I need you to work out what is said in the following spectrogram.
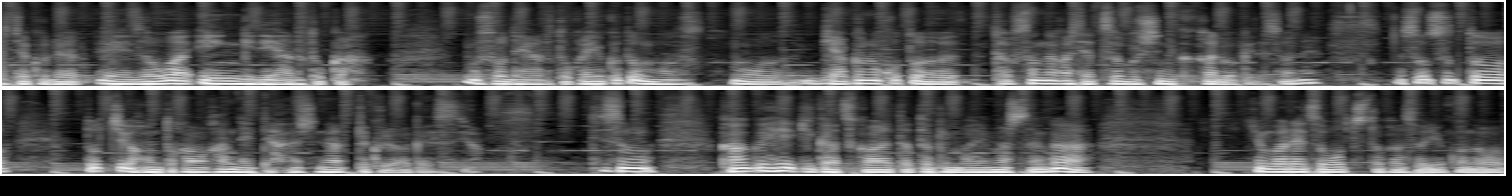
してくる映像は演技であるとか嘘であるとかいうことももう逆のことをたくさん流して潰しにかかるわけですよね。そうするとどっちが本当か分かんないって話になってくるわけですよ。でその化学兵器が使われた時もありましたがヒューマンライツウォッチとかそういうこの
